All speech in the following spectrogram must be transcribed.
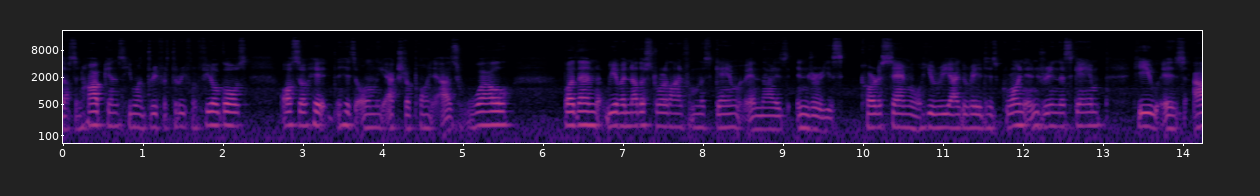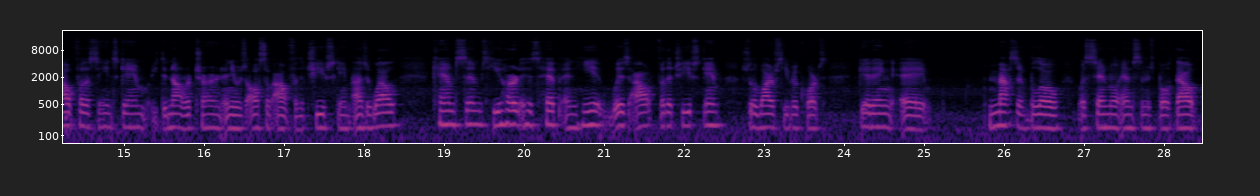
Dustin Hopkins, he went three for three from field goals, also hit his only extra point as well. But then we have another storyline from this game, and that is injuries. Curtis Samuel, he re-aggravated his groin injury in this game. He is out for the Saints game. He did not return, and he was also out for the Chiefs game as well. Cam Sims, he hurt his hip, and he was out for the Chiefs game. So the wide receiver corps getting a massive blow with Samuel and Sims both out.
